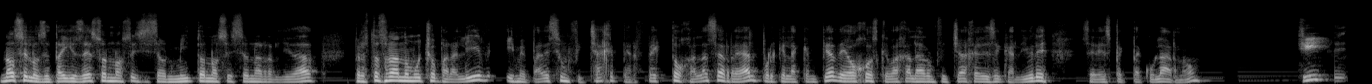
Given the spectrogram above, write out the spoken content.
No sé los detalles de eso, no sé si sea un mito, no sé si sea una realidad, pero está sonando mucho para Liv y me parece un fichaje perfecto. Ojalá sea real, porque la cantidad de ojos que va a jalar un fichaje de ese calibre sería espectacular, ¿no? Sí, Sí.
